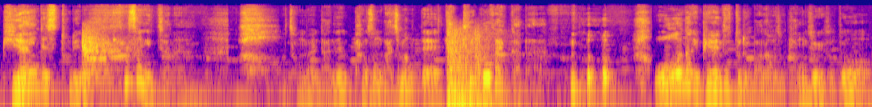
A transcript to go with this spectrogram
비하인드 스토리는 항상 있잖아. 하, 정말 나는 방송 마지막 때 다 풀고 갈까봐. 워낙에 비하인드 스토리가 많아가지고 방송에서도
